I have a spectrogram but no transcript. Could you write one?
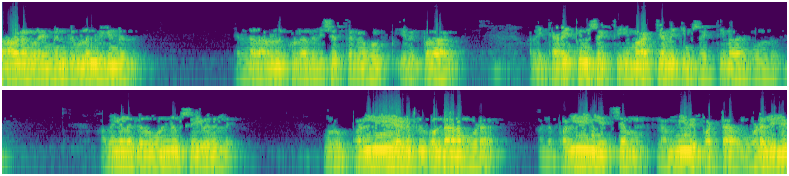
தாவரங்களையும் மென்று விளங்குகின்றது என்றால் அவர்களுக்குள்ள அந்த விஷத்தன்மை இருப்பதால் அதை கரைக்கும் சக்தியும் மாற்றி அமைக்கும் சக்தியும் அதற்கு உண்டு. அவைகளுக்கு அது ஒன்றும் செய்வதில்லை. ஒரு பள்ளியை எடுத்துக்கொண்டாலும் கூட அந்த பள்ளியின் எச்சம் நம்மீது பட்டால் உடலிலே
